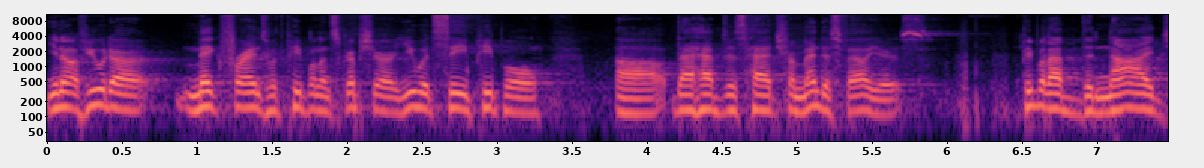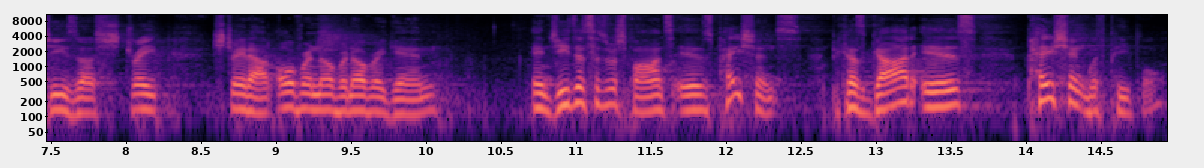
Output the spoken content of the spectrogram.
You know, if you were to make friends with people in Scripture, you would see people uh, that have just had tremendous failures. People that have denied Jesus straight, straight out over and over and over again. And Jesus' response is patience, because God is patient with people.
